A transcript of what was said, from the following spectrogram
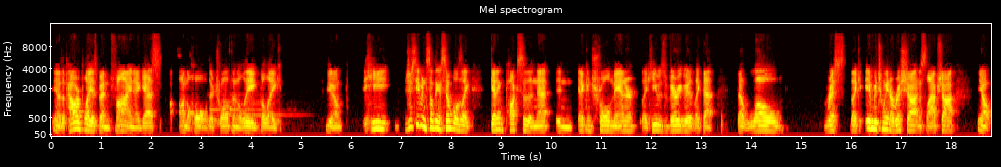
you know, the power play has been fine, I guess, on the whole. They're 12th in the league, but like, you know, he just even something as simple as like getting pucks to the net in, in a controlled manner. Like he was very good at like that, that low wrist, like in between a wrist shot and a slap shot, you know,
